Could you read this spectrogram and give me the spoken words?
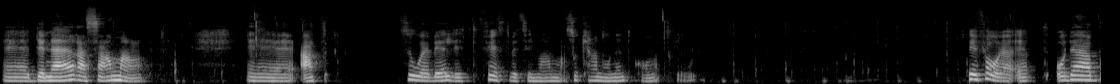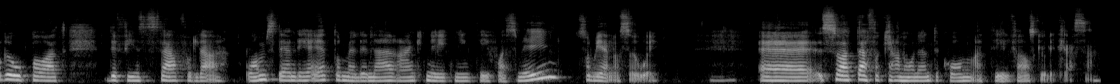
eh, det nära samma eh, att så är väldigt fäst vid sin mamma så kan hon inte komma till skolan. Det får jag ett och det beror på att det finns särskilda omständigheter med en nära anknytning till Jasmin som gäller Zoe. Eh, så att därför kan hon inte komma till förskoleklassen.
